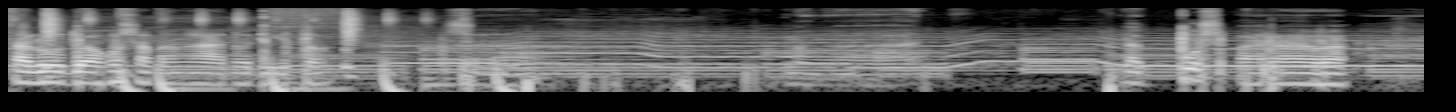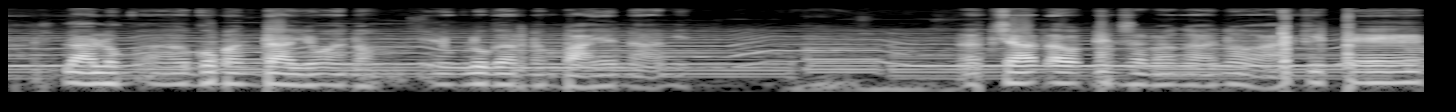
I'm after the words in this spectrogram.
saludo ako sa mga ano dito, sa mga nag-push para lalong ah, gumanda yung ano, yung lugar ng bayan namin. At shout out din sa mga ano, architect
